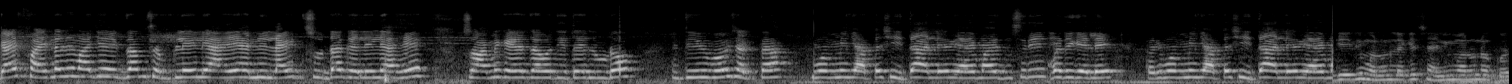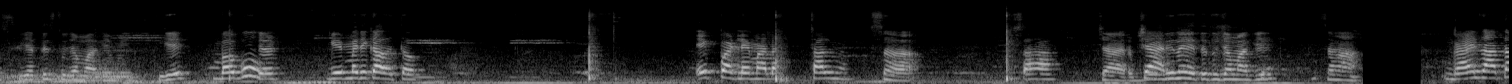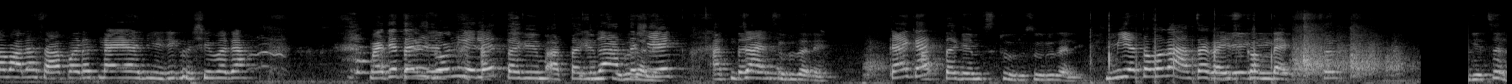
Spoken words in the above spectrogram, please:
Guys finally माझी exam संपलेली आहे आणि लाइट सुद्धा गेलेली आहे. सो आम्ही खेळत आहोत तिथे लुडो तुम्ही बघू शकता मम्मी आता शीता आलेली आहे माझी दुसरी मध्ये गेले. तरी मम्मी आता शीता आलेली आहे. गेली म्हणून लगेच शायनिंग मारू नकोस. येतेच तुझ्या मागे मी. घे. बघू. गेममध्ये काय होतं? एक पडलंय मला. चाल ना. सहा. सहा. चार. चार. येते तुझ्या मागे. सहा. गाईज आता मला सहा पडत नाही आणि हिची खुशी बघा. माझे तरी दोन गेले आता गेम आता गेम सुरू झाले. एक आता game सुरू झाले. काय काय? आता गेम सुरू सुरू झाले. मी येतो बघा आता ये, गाईज कम बॅक चल. घे चल.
